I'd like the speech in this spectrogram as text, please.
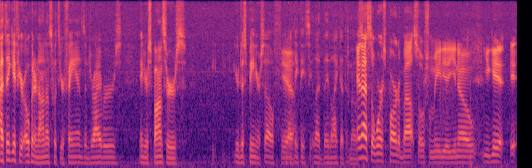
I I think if you're open and honest with your fans and drivers and your sponsors, you're just being yourself. And Yeah. I think they see, like, they like that the most. And that's the worst part about social media. You know, you get it,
